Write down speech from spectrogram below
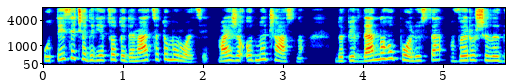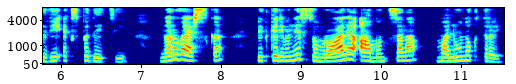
У 1911 році майже одночасно до Південного полюса вирушили дві експедиції: Норвежська під керівництвом Роаля Амундсена малюнок 3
